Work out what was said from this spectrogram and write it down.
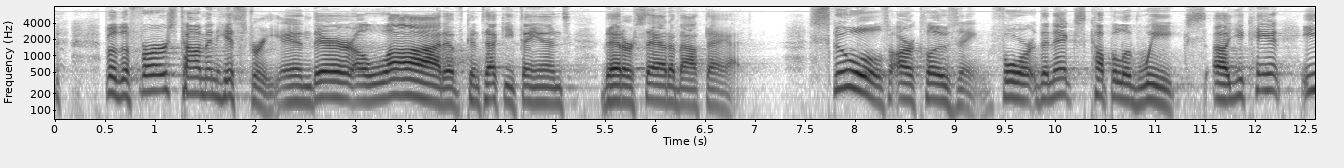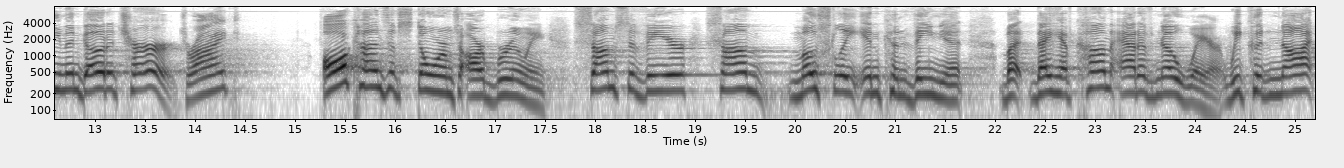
for the first time in history, and there are a lot of Kentucky fans that are sad about that. Schools are closing for the next couple of weeks. Uh, you can't even go to church, right? All kinds of storms are brewing, some severe, some mostly inconvenient, but they have come out of nowhere. We could not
